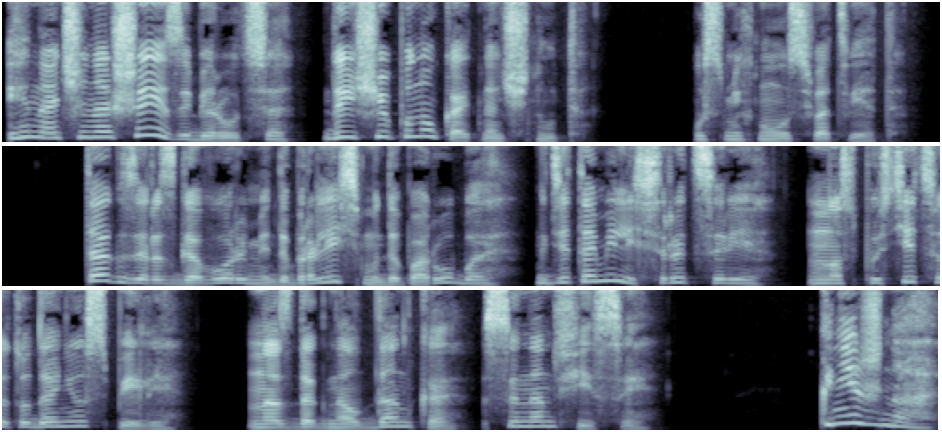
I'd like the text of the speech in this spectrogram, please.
«Иначе на шее заберутся, да еще понукать начнут», — усмехнулась в ответ. Так за разговорами добрались мы до поруба, где томились рыцари, но спуститься туда не успели. Нас догнал Данка, сын Анфисы. «Княжна!»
